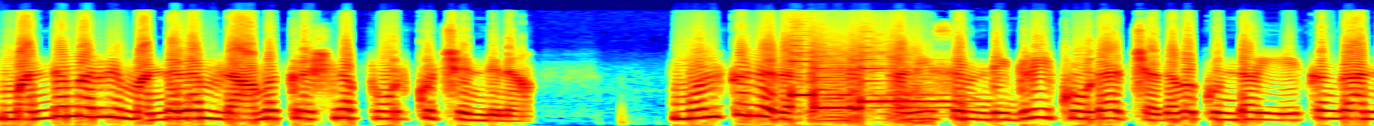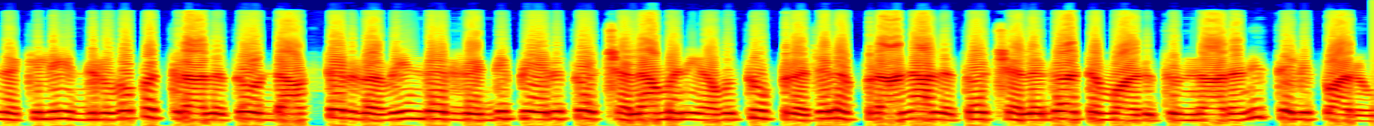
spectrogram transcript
మందమర్రి మండలం రామకృష్ణపూర్కు చెందిన. ముల్కల రవీందర్ కనీసం డిగ్రీ కూడా చదవకుండా ఏకంగా నకిలీ ధృవపత్రాలతో డాక్టర్ రవీందర్ రెడ్డి పేరుతో చలామణి అవుతూ ప్రజల ప్రాణాలతో చెలగాటమాడుతున్నారని తెలిపారు.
